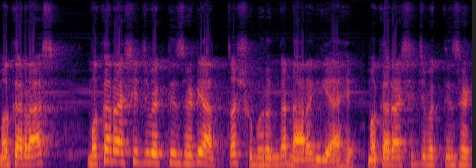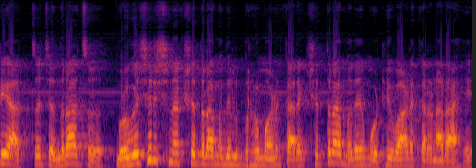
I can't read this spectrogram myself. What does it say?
मकर रास मकर राशीच्या व्यक्तींसाठी आजचा शुभ रंग नारंगी आहे. मकर राशीच्या व्यक्तींसाठी आजचं चंद्राचं मृगशीर्ष नक्षत्रामधील भ्रमण कार्यक्षेत्रामध्ये मोठी वाढ करणार आहे.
